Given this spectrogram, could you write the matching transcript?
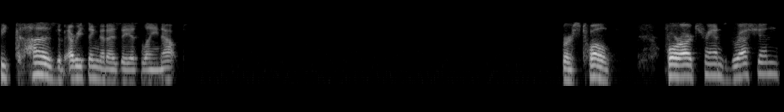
because of everything that Isaiah is laying out. Verse 12 For our transgressions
